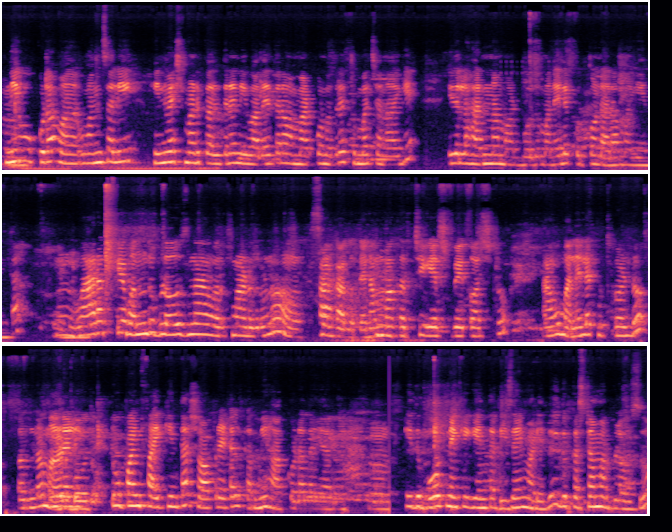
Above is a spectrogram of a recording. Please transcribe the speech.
ನೀವು ಕೂಡ ಒಂದ್ಸಲಿ ಇನ್ವೆಸ್ಟ್ ಮಾಡಿ ಕಲ್ತ್ರೆ ನೀವು ಅದೇ ತರ ಮಾಡ್ಕೊಂಡು ಹೋದ್ರೆ ತುಂಬಾ ಚೆನ್ನಾಗಿ ಇದೆಲ್ಲ ಹರ್ನ ಮಾಡ್ಬೋದು ಮನೇಲೆ ಕುತ್ಕೊಂಡು ಆರಾಮಾಗಿ ಅಂತ. ವಾರಕ್ಕೆ ಒಂದು ಬ್ಲೌಸ್ನ ವರ್ಕ್ ಮಾಡಿದ್ರು ಸಾಕಾಗುತ್ತೆ. ನಮ್ಮ ಖರ್ಚಿಗೆ ಎಷ್ಟು ಬೇಕೋ ಅಷ್ಟು ನಾವು ಮನೇಲೆ ಕುತ್ಕೊಂಡು ಅದನ್ನ ಮಾಡಬಹುದು ಟೂ ಪಾಯಿಂಟ್ ಫೈವ್ಗಿಂತ ಶಾಪ್ ರೇಟಲ್ಲಿ ಕಮ್ಮಿ ಹಾಕ್ಕೊಡಲ್ಲ ಯಾರು? ಇದು ಬೋಟ್ ನೆಕ್ಕಿಗೆ ಅಂತ ಡಿಸೈನ್ ಮಾಡಿದ್ದು? ಇದು ಕಸ್ಟಮರ್ ಬ್ಲೌಸು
